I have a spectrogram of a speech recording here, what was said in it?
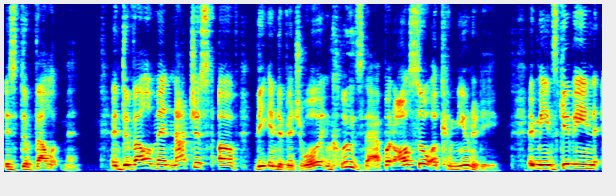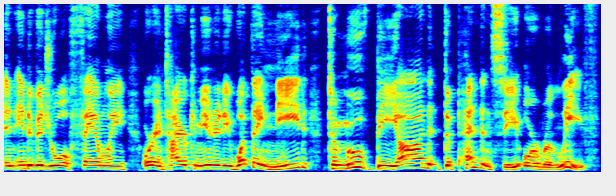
is development. And development not just of the individual, includes that, but also a community. It means giving an individual, family, or entire community what they need to move beyond dependency or relief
